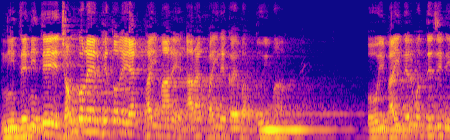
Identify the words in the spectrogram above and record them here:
নিতে নিতে জঙ্গলের ভেতরে এক ভাই মারে, আর এক ভাইরে কয়বার তুই মার ওই ভাইদের মধ্যে যিনি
